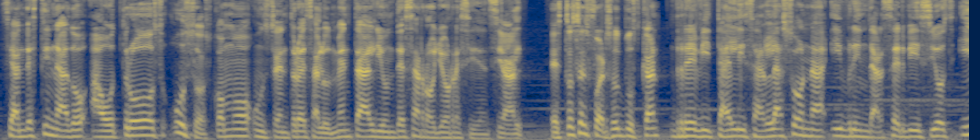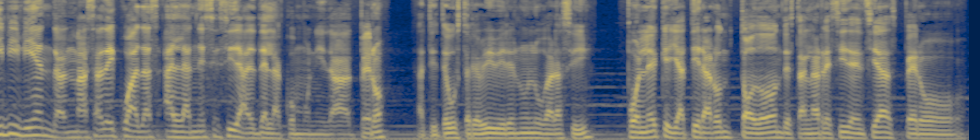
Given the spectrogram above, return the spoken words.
se han destinado a otros usos, como un centro de salud mental y un desarrollo residencial. Estos esfuerzos buscan revitalizar la zona y brindar servicios y viviendas más adecuadas a las necesidades de la comunidad. Pero, ¿a ti te gustaría vivir en un lugar así? Ponle que ya tiraron todo donde están las residencias, pero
